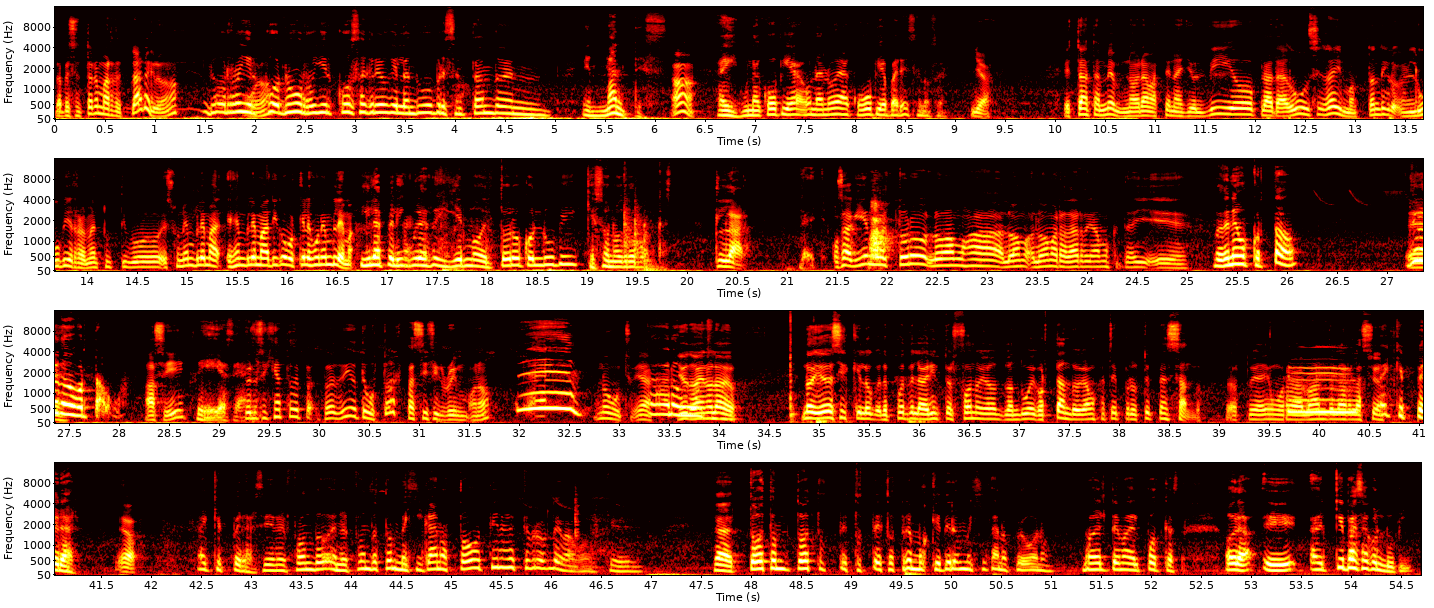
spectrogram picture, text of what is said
La presentaron en Mar del Plata, creo, ¿no? No, Roger, ¿O no? Co- no, Roger Cosa creo que la anduvo presentando en, en Nantes. Ah, Ahí, una copia, una nueva copia parece, no sé. ya. Están también, no habrá más penas y olvido, Plata Dulce, hay un montón de... Lupi realmente un tipo, es un emblema, es emblemático porque él es un emblema. Y las películas de Guillermo del Toro con Lupi, que son otro podcast, Claro. de hecho. O sea, Guillermo del Toro lo vamos a, lo vamos, lo vamos a tratar, digamos, que está ahí... Eh... Lo tenemos cortado. Yo Eh. lo tengo cortado. Ah, sí. Sí, ya sé. Pero si gente, pero digo, ¿te gustó Pacific Rim o no? No mucho, ya. Ah, no yo todavía mucho. no la veo. No, yo decir que lo- después del laberinto del fondo yo lo anduve cortando, digamos que estoy, pero lo estoy pensando. O sea, estoy ahí como revaluando la relación. Hay que esperar. Ya. Hay que esperar. Si en el fondo, en el fondo estos mexicanos todos tienen este problema, weón, que o sea, todos estos, todos estos, estos, estos tres mosqueteros mexicanos, pero bueno, no es el tema del podcast. Ahora, eh, a ver, ¿qué pasa con Lupi?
